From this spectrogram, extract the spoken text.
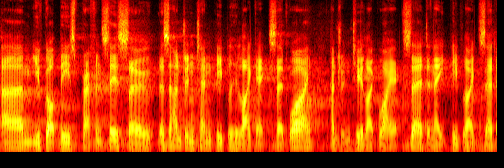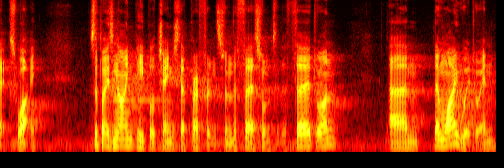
um, you've got these preferences. So there's 110 people who like XZY, 102 like YXZ, and 8 people like ZXY. Suppose 9 people change their preference from the first one to the third one. Um, then Y would win.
